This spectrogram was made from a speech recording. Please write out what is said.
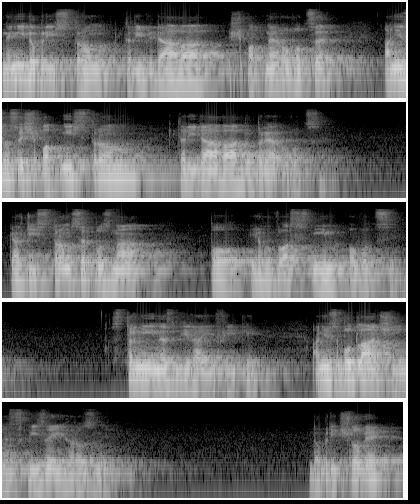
Není dobrý strom, který vydává špatné ovoce, ani zase špatný strom, který dává dobré ovoce. Každý strom se pozná po jeho vlastním ovoci. Strní nezbírají fíky, ani z bodláčí nesklízejí hrozny. Dobrý člověk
